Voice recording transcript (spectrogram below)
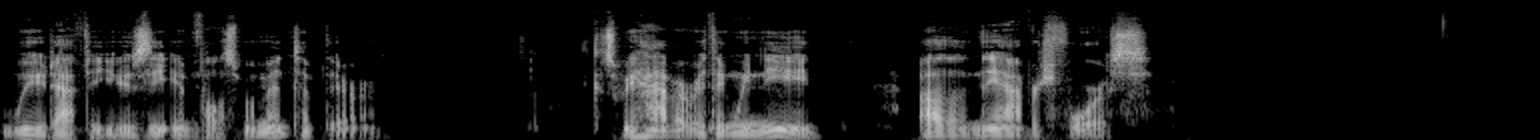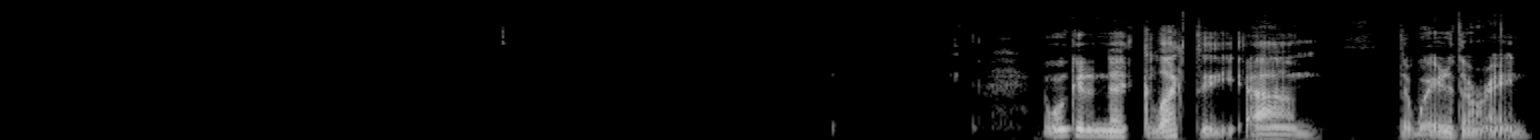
we'd have to use the impulse momentum theorem. Because we have everything we need other than the average force. And we're going to neglect the, um, the weight of the rain.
